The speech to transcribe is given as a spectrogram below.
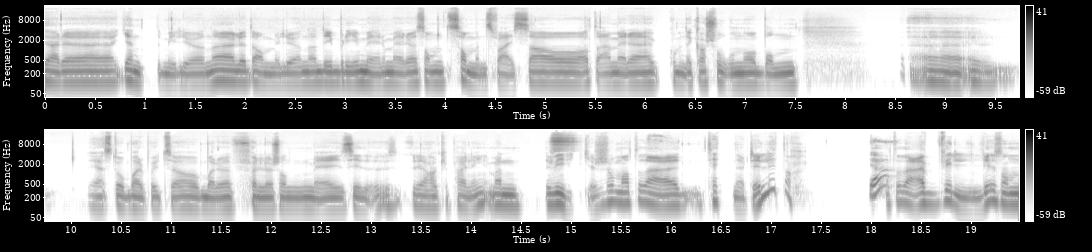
der eh, jentemiljøene eller damemiljøene de blir mer og mer sånn sammensveisa, og at det er mer kommunikasjon og bånd. Eh, jeg står bare på utsida og bare følger sånn med i side. Jeg har ikke peiling, men det virker som at det er tetner til litt. da. Ja. At det er veldig sånn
